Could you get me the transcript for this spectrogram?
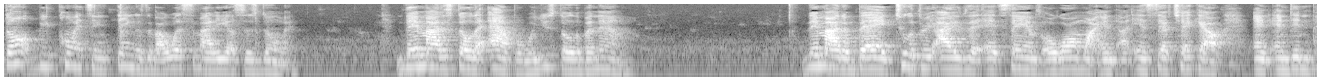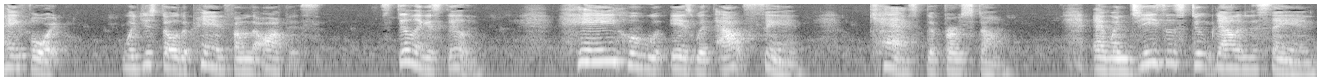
don't be pointing fingers about what somebody else is doing. They might have stole an apple when you stole a banana. They might have bagged two or three items at, at Sam's or Walmart and uh, in self checkout and, and didn't pay for it. Well, you stole the pen from the office. Stealing is stealing. He who is without sin cast the first stone. And when Jesus stooped down in the sand,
